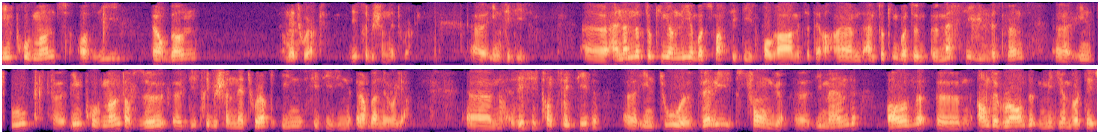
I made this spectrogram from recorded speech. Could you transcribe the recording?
improvement of the urban network, distribution network in cities. Uh, and I'm not talking only about smart cities program, etc. I'm, I'm talking about a, a massive investment into uh, improvement of the uh, distribution network in cities, in urban area. Um, this is translated uh, into a very strong uh, demand of um, underground medium voltage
